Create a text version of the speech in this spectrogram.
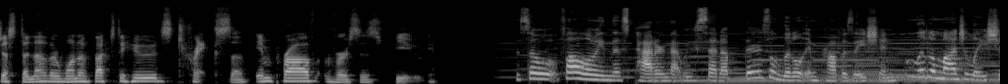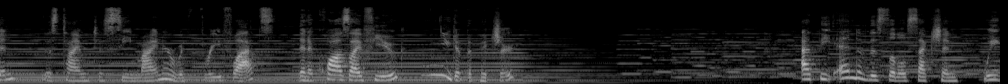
Just another one of Buxtehude's tricks of improv versus fugue. So, following this pattern that we've set up, there's a little improvisation, little modulation, this time to C minor with three flats, then a quasi fugue. You get the picture. At the end of this little section, we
